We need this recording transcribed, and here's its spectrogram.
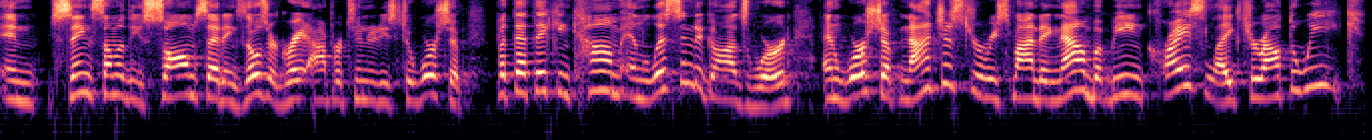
and sing some of these psalm settings, those are great opportunities to worship. But that they can come and listen to God's Word and worship not just through responding now, but being Christ like throughout the week.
